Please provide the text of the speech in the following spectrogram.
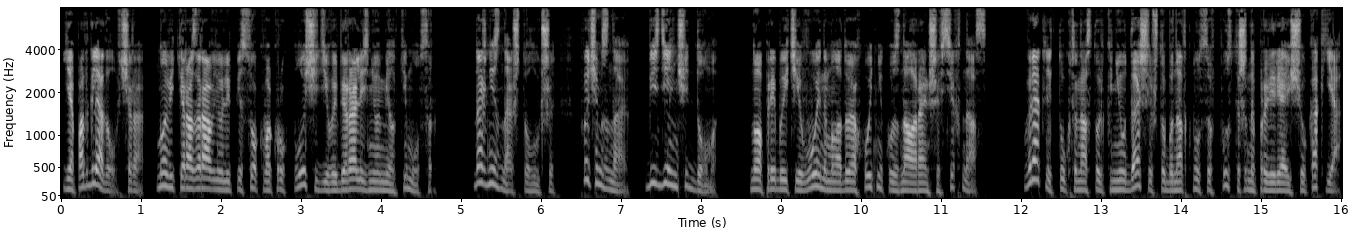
Я подглядывал вчера. Новики разравнивали песок вокруг площади и выбирали из него мелкий мусор. Даже не знаю, что лучше. Впрочем, знаю. Бездельничать дома. Но о прибытии воина молодой охотник узнал раньше всех нас. Вряд ли Тук-то настолько неудачлив, чтобы наткнуться в пустоши на проверяющего, как я.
